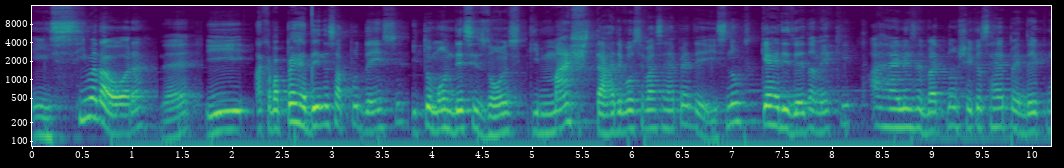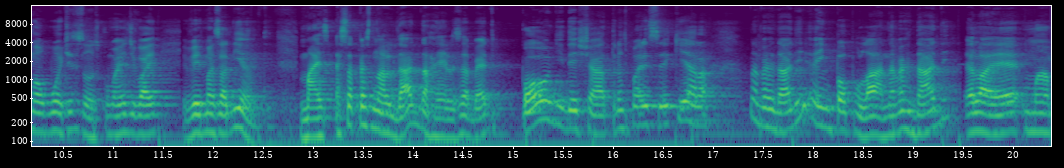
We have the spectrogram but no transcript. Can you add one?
em cima da hora, né? E acabar perdendo essa prudência e tomando decisões que mais tarde você vai se arrepender. Isso não quer dizer também que a Rainha Elizabeth não chega a se arrepender com algumas decisões, como a gente vai ver mais adiante. Mas essa personalidade da Rainha Elizabeth pode deixar transparecer que ela, na verdade, é impopular. Na verdade, ela é uma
